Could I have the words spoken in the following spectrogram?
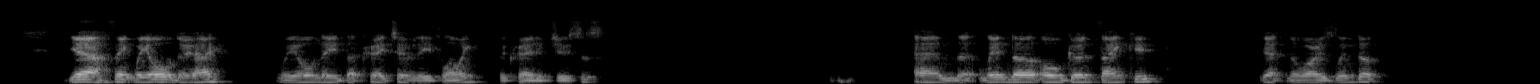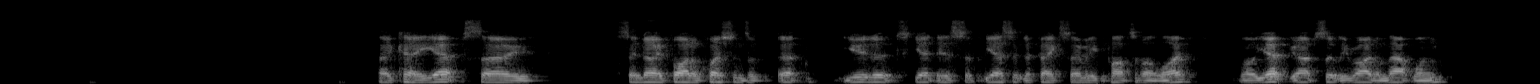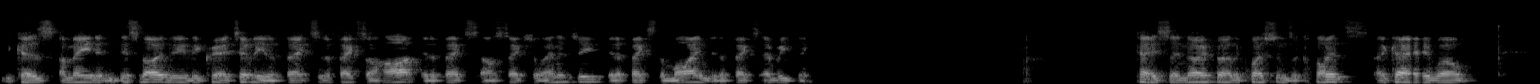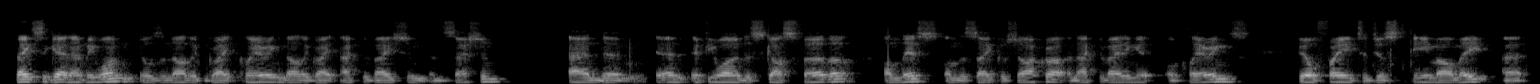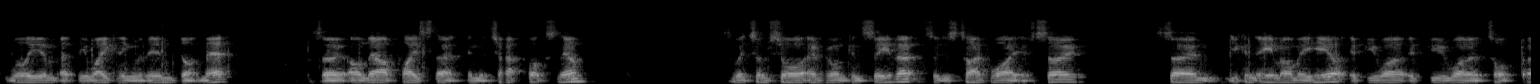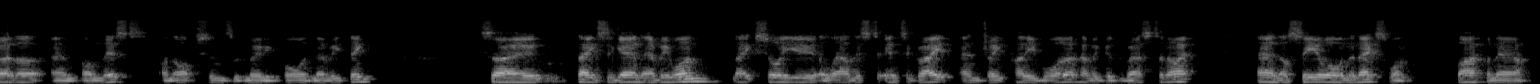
Yeah, I think we all do, hey? We all need that creativity flowing, the creative juices. And uh, Linda, all good, thank you. Yeah, no worries, Linda. Okay, yeah, so so no final questions. Uh, unit, yeah, is, yes, it affects so many parts of our life. Well, yeah, you're absolutely right on that one because I mean, it, it's not only the creativity it affects, it affects our heart, it affects our sexual energy, it affects the mind, it affects everything. Okay, so no further questions or comments. Okay, well, thanks again, everyone. It was another great clearing, another great activation and session. And, um, and if you want to discuss further on this, on the sacral chakra and activating it or clearings, feel free to just email me at william at theawakeningwithin.net. So I'll now place that in the chat box now, which I'm sure everyone can see that. So just type Y if so. So um, you can email me here if you want if you want to talk further and on this on options with moving forward and everything. So thanks again, everyone. Make sure you allow this to integrate and drink plenty of water. Have a good rest tonight and I'll see you all in the next one. Bye for now.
